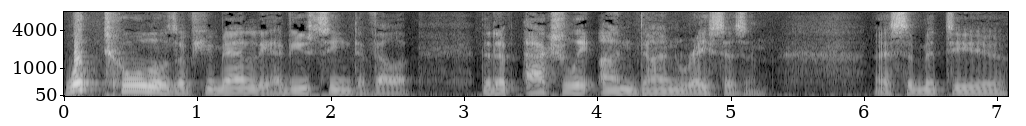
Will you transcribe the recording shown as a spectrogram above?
What tools of humanity have you seen develop that have actually undone racism? I submit to you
